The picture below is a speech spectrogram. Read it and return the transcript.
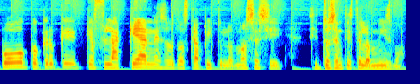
poco creo que flaquean esos dos capítulos. No sé si, si tú sentiste lo mismo.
